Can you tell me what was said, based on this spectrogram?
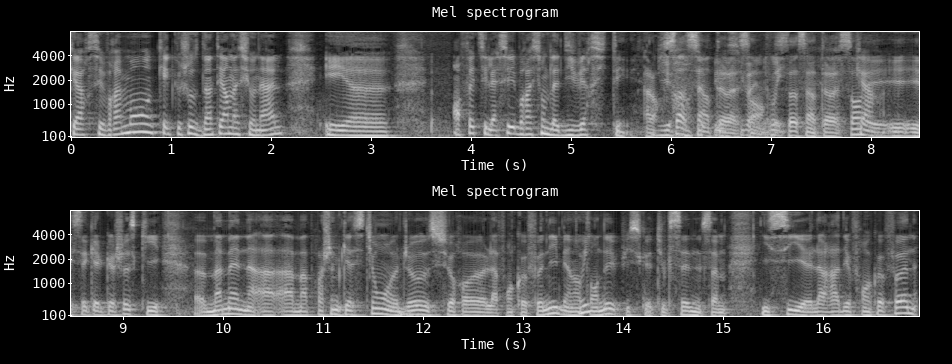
Car c'est vraiment quelque chose d'international et en fait, c'est la célébration de la diversité. Alors ça, c'est intéressant. Ça, c'est intéressant et, c'est quelque chose qui euh, m'amène à, ma prochaine question, euh, Joe, sur euh, la francophonie, bien entendu, puisque tu le sais, nous sommes ici la radio francophone.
